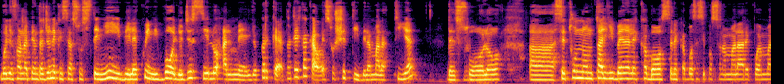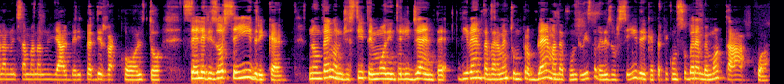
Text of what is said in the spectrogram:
voglio fare una piantagione che sia sostenibile, quindi voglio gestirlo al meglio. Perché? Perché il cacao è suscettibile a malattie del suolo, uh, se tu non tagli bene le cabosse, le cabosse si possono ammalare, poi ammalano, si ammalano gli alberi, perdi il raccolto, se le risorse idriche non vengono gestite in modo intelligente, diventa veramente un problema dal punto di vista delle risorse idriche perché consumerebbe molta acqua.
